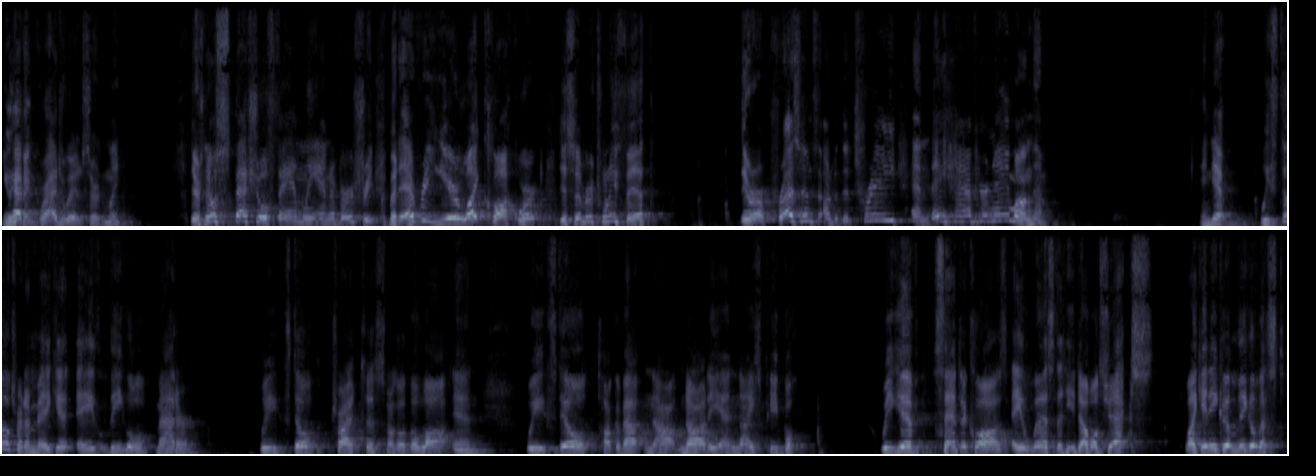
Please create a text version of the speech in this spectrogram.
You haven't graduated, certainly. There's no special family anniversary, but every year, like clockwork, December 25th, there are presents under the tree and they have your name on them. And yet, we still try to make it a legal matter. We still try to smuggle the law in. We still talk about na- naughty and nice people. We give Santa Claus a list that he double checks, like any good legalist.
